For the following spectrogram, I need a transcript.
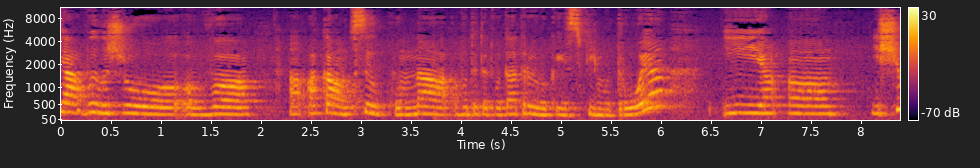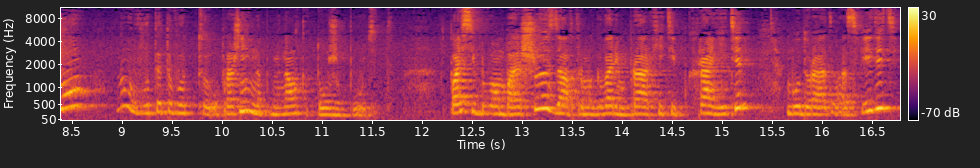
я выложу в э, аккаунт ссылку на вот этот вот отрывок из фильма «Троя». И еще, ну, вот это вот упражнение, напоминалка тоже будет. Спасибо вам большое. Завтра мы говорим про архетип хранитель. Буду рада вас видеть.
